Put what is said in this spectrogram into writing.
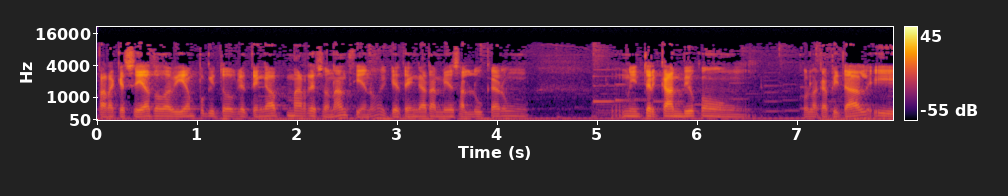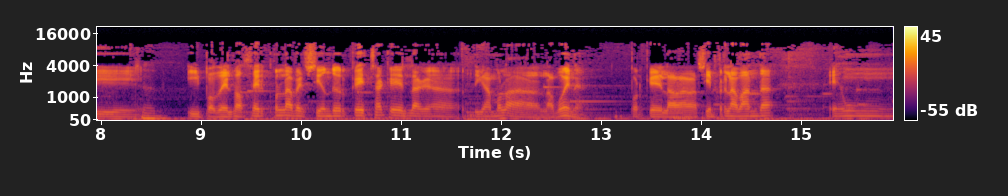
Para que sea todavía un poquito, que tenga más resonancia, ¿no? Y que tenga también Sanlúcar un, un intercambio con, la capital y, y poderlo hacer con la versión de orquesta que es la, digamos, la, la buena. Porque la, siempre la banda es, un,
